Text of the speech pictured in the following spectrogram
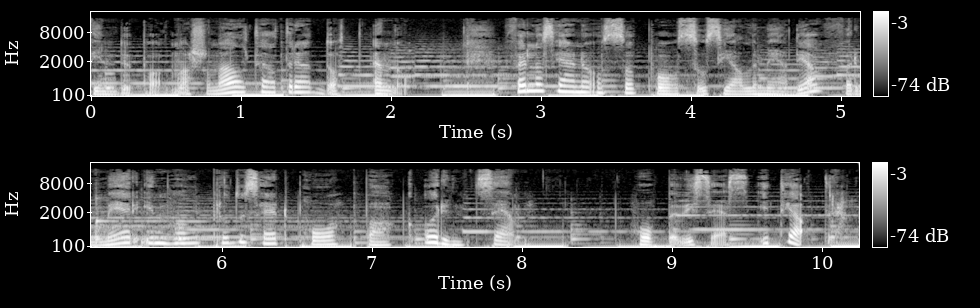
finner du på nasjonalteatret.no. Følg oss gjerne også på sosiale medier for mer innhold produsert på, bak og rundt scenen. Håper vi ses i teatret.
